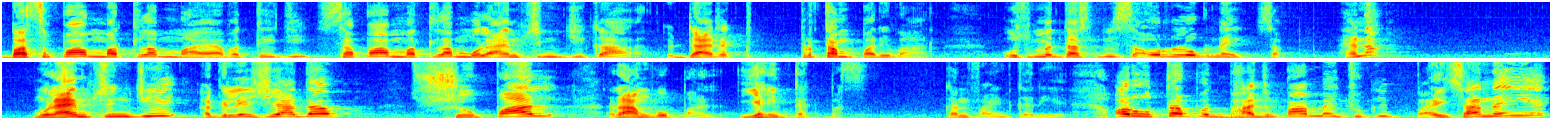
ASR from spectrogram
बसपा मतलब मायावती जी, सपा मतलब मुलायम सिंह जी का डायरेक्ट प्रथम परिवार। उसमें दस बीस और लोग नहीं, सब, है ना? मुलायम सिंह जी, अखिलेश यादव, शिवपाल रामगोपाल यहीं तक बस कन्फाइन करिए। और उत्तर भाजपा में चूँकि पैसा नहीं है,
